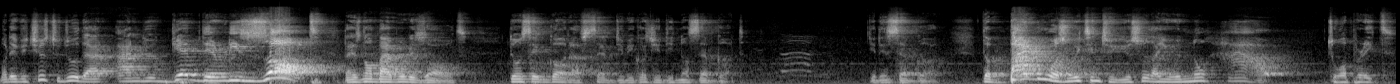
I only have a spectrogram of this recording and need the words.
But if you choose to do that and you get the result, there is no Bible result. Don't say God have served you because you did not serve God. You didn't serve God. The Bible was written to you so that you will know how to operate.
